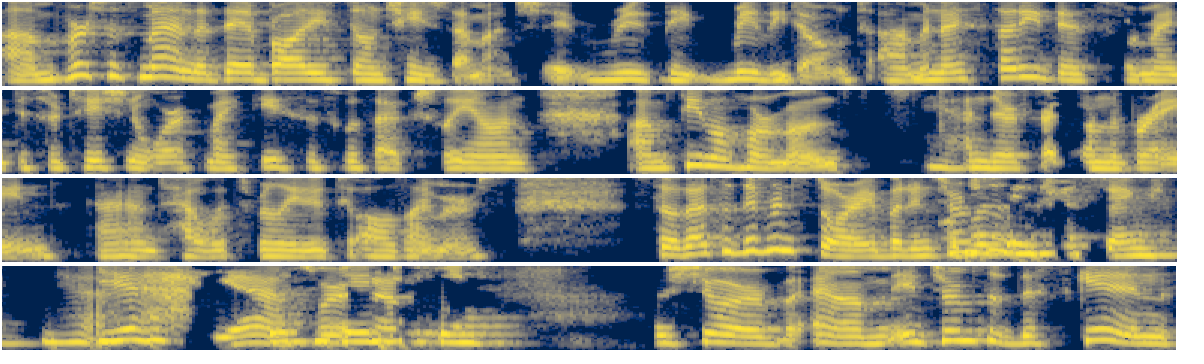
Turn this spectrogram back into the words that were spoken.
um, versus men that their bodies don't change that much. It re- they really don't. Um, and I studied this for my dissertation work. My thesis was actually on um, female hormones yeah. and their effect on the brain and how it's related to Alzheimer's. So that's a different story. But in terms well, of interesting, yeah, yeah, yeah, that's really interesting. For sure. But, um, in terms of the skin,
